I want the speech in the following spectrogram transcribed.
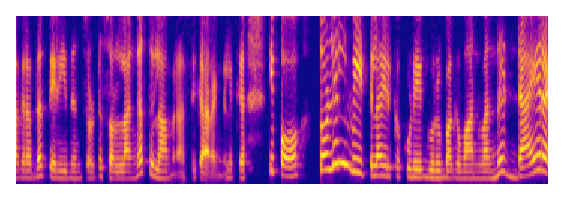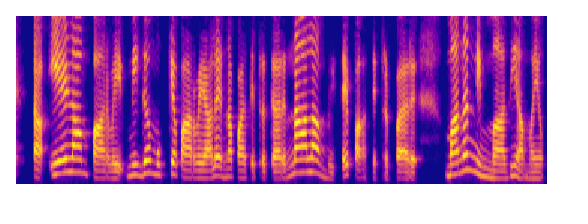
ஆகுறத தெரியுதுன்னு சொல்லிட்டு சொல்லலாங்க துலாம் ராசிக்காரங்களுக்கு. இப்போ தொழில் வீட்டுல இருக்கக்கூடிய குரு பகவான் வந்து டைரக்டா ஏழாம் பார்வை மிக முக்கிய பார்வையால என்ன பார்த்துட்டு இருக்காரு நாலாம் வீட்டை பார்த்துட்டு இருப்பாரு மன நிம்மதி அமையும்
